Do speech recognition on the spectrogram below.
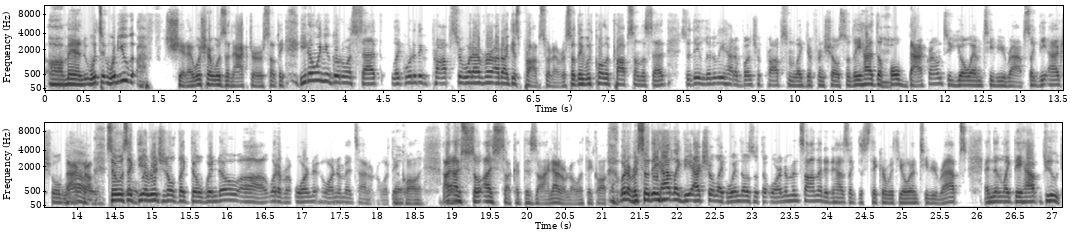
Oh man, what's it? What do you? Oh, shit, I wish I was an actor or something. You know when you go to a set, like what are the props or whatever? I don't. I guess props, whatever. So they would call it props on the set. So they literally had a bunch of props from like different shows. So they had the mm. whole background to Yo MTV Raps, like the actual background. Wow. So it was like the original, like the window, uh, whatever orna- ornaments. I don't know what they yeah. call it. Yeah. I, I so I suck at design. I don't know what they call it. Whatever. so they had like the actual like windows with the ornaments on it. It has like the sticker with Yo MTV Raps, and then like they have, dude,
